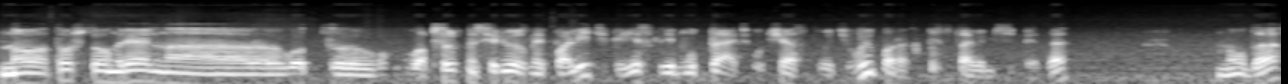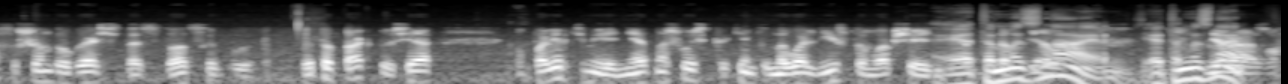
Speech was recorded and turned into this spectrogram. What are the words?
Но то, что он реально вот абсолютно серьезный политик, если ему дать участвовать в выборах, представим себе, да, ну да, совершенно другая ситуация будет. Это так, то есть я ну, поверьте мне, не отношусь к каким-то навальнистам вообще. Это мы знаем. Это мы знаем. Ни разу.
